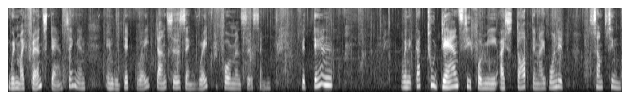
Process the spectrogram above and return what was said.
with my friends dancing, and, and we did great dances and great performances. And but then, when it got too dancey for me, I stopped, and I wanted something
